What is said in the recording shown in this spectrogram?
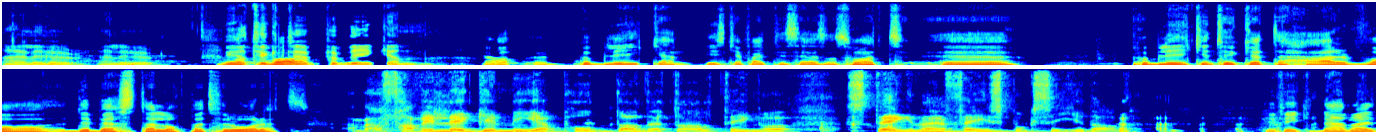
Ja, eller hur? Eller hur? Vet vad tyckte vad? publiken? Ja, publiken, vi ska faktiskt säga som så att eh, publiken tycker att det här var det bästa loppet för året. Men fan, vi lägger ner poddandet och allting och stänger Facebook-sidan. Vi fick närmare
